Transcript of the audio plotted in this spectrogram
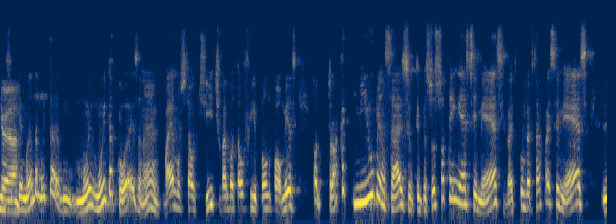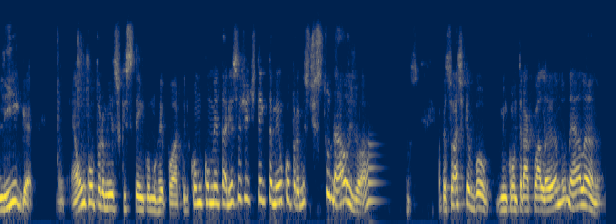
É. demanda muita, muita coisa, né? Vai anunciar o Tite, vai botar o Filipão do Palmeiras, Pô, troca mil mensagens. Tem pessoas só tem SMS, vai conversar com SMS, liga. É um compromisso que se tem como repórter. E como comentarista, a gente tem também o compromisso de estudar os jogos. A pessoa acha que eu vou me encontrar com o Alano, né, Alano?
